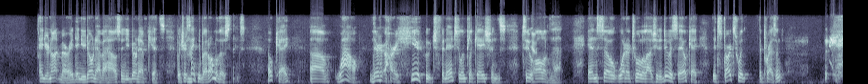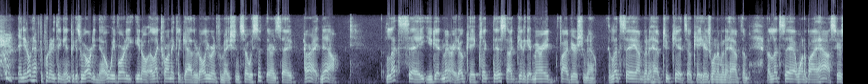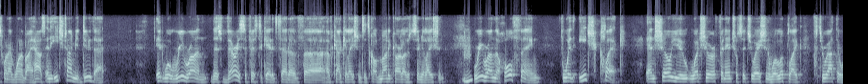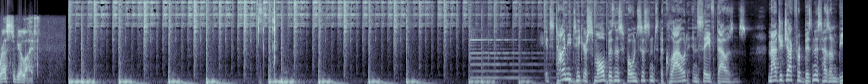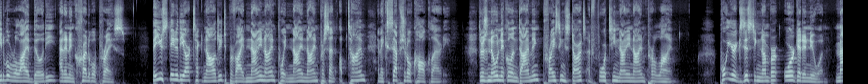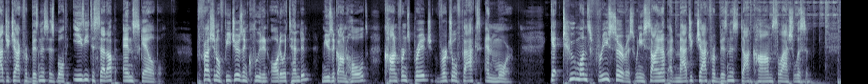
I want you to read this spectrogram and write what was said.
and you're not married and you don't have a house and you don't have kids but you're mm-hmm. thinking about all of those things okay uh, wow there are huge financial implications to yeah. all of that and so what our tool allows you to do is say okay it starts with the present and you don't have to put anything in because we already know. We've already you know electronically gathered all your information. So we sit there and say all right now let's say you get married. Okay click this. I'm going to get married five years from now. And let's say i'm going to have two kids. Okay here's when i'm going to have them. And let's say i want to buy a house. Here's when i want to buy a house. And each time you do that it will rerun this very sophisticated set of, uh, of calculations. It's called monte carlo simulation. Mm-hmm. rerun the whole thing with each click and show you what your financial situation will look like throughout the rest of your life. It's time you take your small business phone system to the cloud and save thousands. MagicJack for Business has unbeatable reliability at an incredible price. They use state of the art technology to provide 99.99% uptime and exceptional call clarity. There's no nickel and diming. Pricing starts at $14.99 per line. Put your existing number or get a new one. MagicJack for Business is both easy to set up and scalable. Professional features include an auto attendant, music on hold, conference bridge, virtual fax, and more. Get two months free service when you sign up at magicjackforbusiness.com slash listen.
